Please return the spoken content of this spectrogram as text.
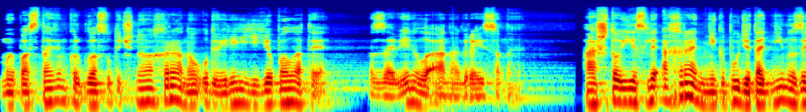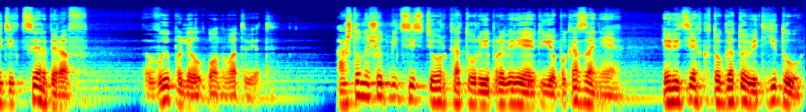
«Мы поставим круглосуточную охрану у дверей ее палаты», – заверила она Грейсона. «А что, если охранник будет одним из этих церберов?» Выпалил он в ответ. «А что насчет медсестер, которые проверяют ее показания? Или тех, кто готовит еду?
